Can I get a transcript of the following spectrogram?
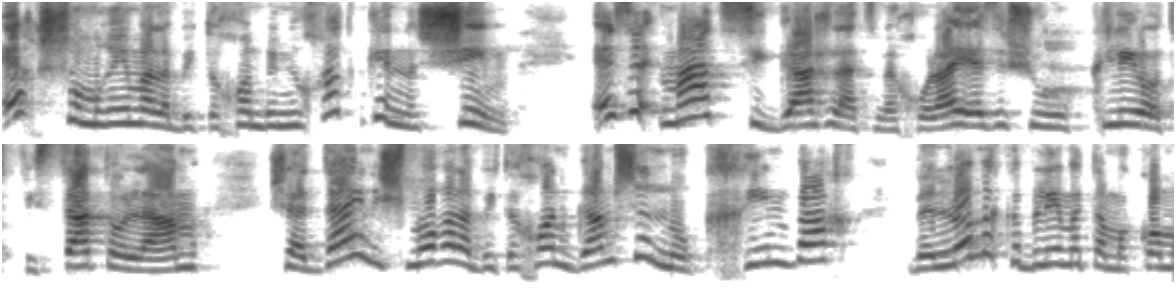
איך שומרים על הביטחון במיוחד כנשים? איזה, מה את סיגת לעצמך? אולי איזשהו כלי או תפיסת עולם שעדיין ישמור על הביטחון גם שנוגחים בך ולא מקבלים את המקום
